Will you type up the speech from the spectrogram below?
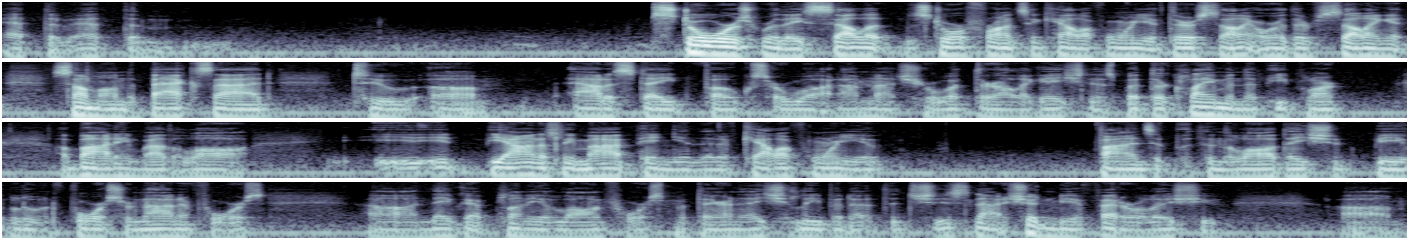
at the at the stores where they sell it, the storefronts in California, if they're selling, or they're selling it some on the backside to um, out of state folks or what. I'm not sure what their allegation is, but they're claiming that people aren't abiding by the law. It'd be honestly my opinion that if California finds it within the law, they should be able to enforce or not enforce. Uh, and they've got plenty of law enforcement there, and they should leave it. Up. It's not. It shouldn't be a federal issue. Um,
